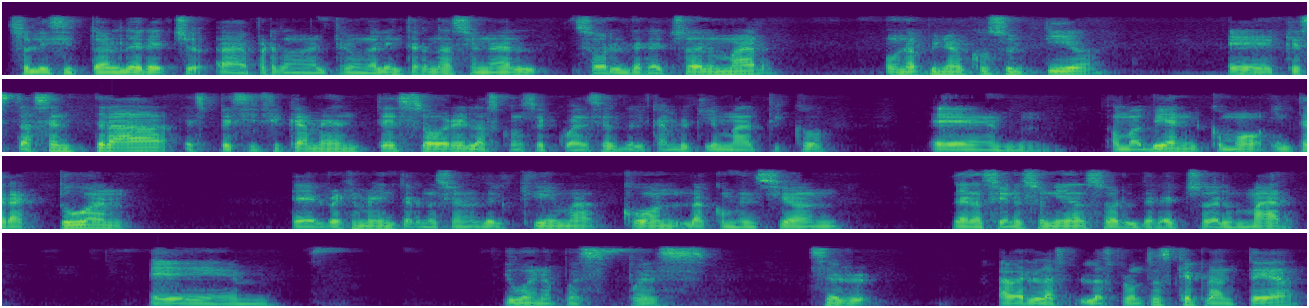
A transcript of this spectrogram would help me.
Solicitó al derecho, ah, perdón, al Tribunal Internacional sobre el Derecho del Mar una opinión consultiva eh, que está centrada específicamente sobre las consecuencias del cambio climático, o más bien cómo interactúan el régimen internacional del clima con la Convención de Naciones Unidas sobre el Derecho del Mar. Em, y bueno, pues, pues a ver, las, preguntas que plantea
